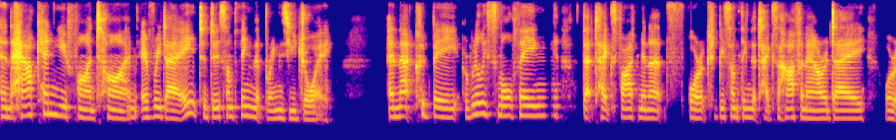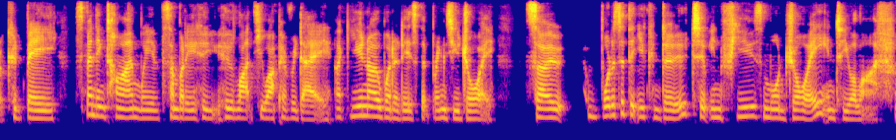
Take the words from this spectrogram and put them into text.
and how can you find time every day to do something that brings you joy. And that could be a really small thing that takes five minutes, or it could be something that takes a half an hour a day, or it could be spending time with somebody who, who lights you up every day. Like you know what it is that brings you joy. So what is it that you can do to infuse more joy into your life?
